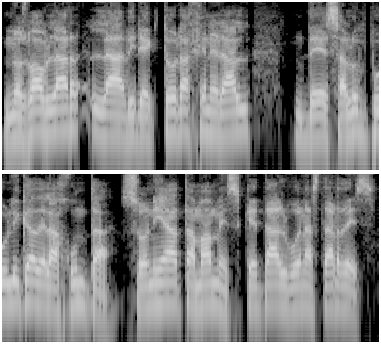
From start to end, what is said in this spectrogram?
nos va a hablar la directora general de Salud Pública de la Junta, Sonia Tamames. ¿Qué tal? Buenas tardes.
